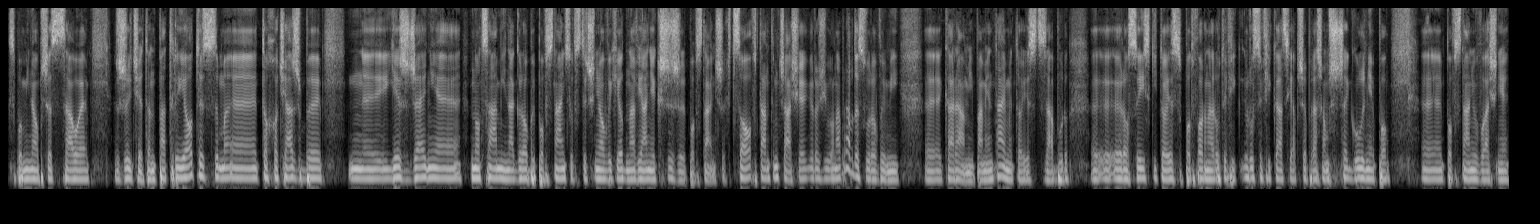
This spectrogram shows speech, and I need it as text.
wspominał przez całe życie. Ten patriotyzm to chociażby mm, jeżdżenie nocami na groby powstańców styczniowych i odnawianie krzyży powstańczych, co w tamtym czasie groziło naprawdę surowymi karami. Pamiętajmy, to jest zabór y, y, rosyjski, to jest potworna rusyfikacja, przepraszam, szczególnie po y, powstaniu właśnie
